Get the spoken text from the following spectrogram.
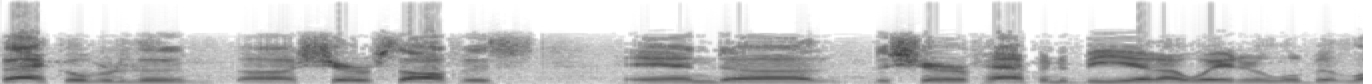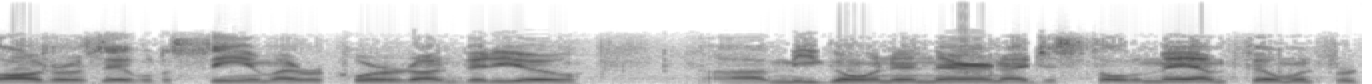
back over to the uh, sheriff's office, and uh, the sheriff happened to be in. I waited a little bit longer. I was able to see him. I recorded on video uh, me going in there, and I just told him, hey, I'm filming for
